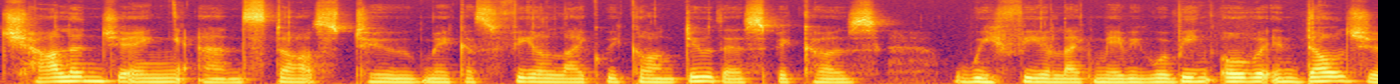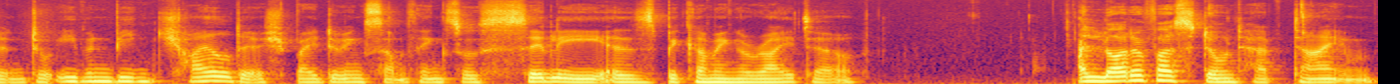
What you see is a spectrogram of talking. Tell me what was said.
challenging and starts to make us feel like we can't do this because we feel like maybe we're being overindulgent or even being childish by doing something so silly as becoming a writer. A lot of us don't have time.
